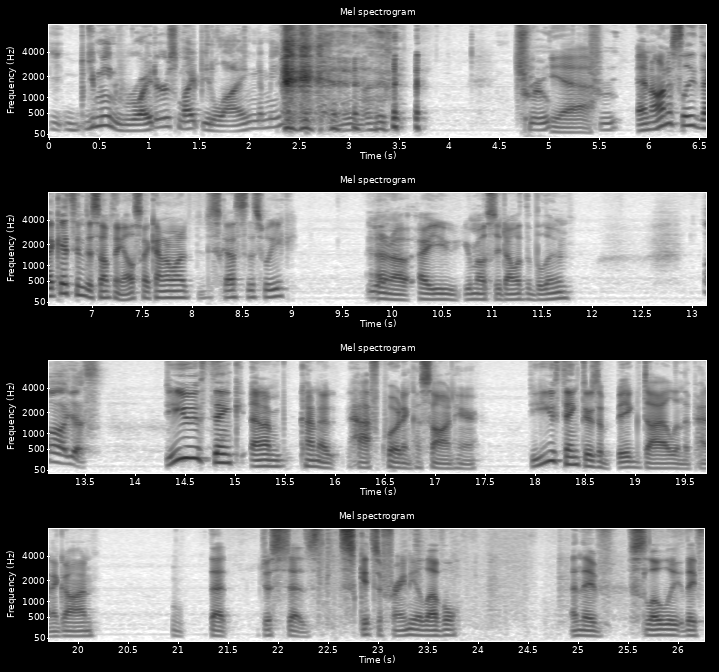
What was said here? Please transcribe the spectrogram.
You mean Reuters might be lying to me? I mean, uh, true. Yeah. True. And honestly, that gets into something else I kind of wanted to discuss this week. I don't know. Are you you're mostly done with the balloon? Oh yes. Do you think, and I'm kind of half quoting Hassan here, do you think there's a big dial in the Pentagon that just says schizophrenia level? And they've slowly they've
